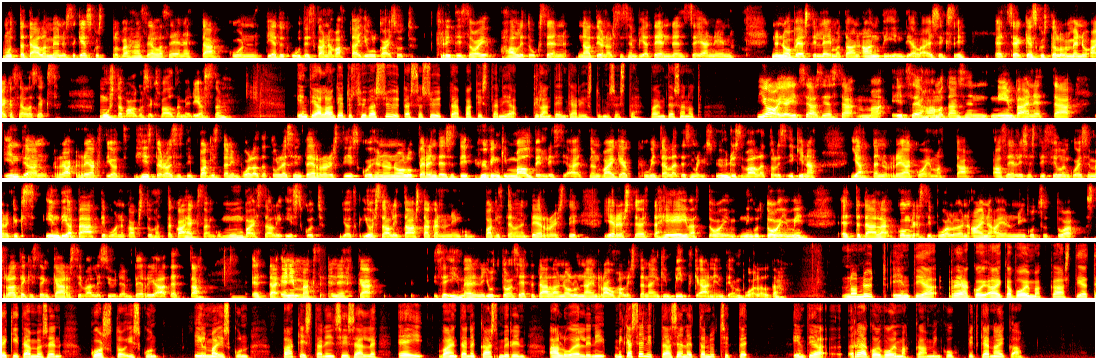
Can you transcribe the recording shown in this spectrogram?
Mutta täällä on mennyt se keskustelu vähän sellaiseen, että kun tietyt uutiskanavat tai julkaisut kritisoi hallituksen nationalistisempia tendenssejä, niin ne nopeasti leimataan anti-intialaisiksi. Et se keskustelu on mennyt aika sellaiseksi mustavalkoiseksi valtamediassa. Intialla on tietysti hyvä syy tässä syyttää Pakistania tilanteen kärjistymisestä, vai mitä sanot? Joo, ja itse asiassa mä itse hahmotan sen niin päin, että Intian reaktiot historiallisesti Pakistanin puolelta tulleisiin terroristi-iskuihin on ollut perinteisesti hyvinkin maltillisia. Että on vaikea kuvitella, että esimerkiksi Yhdysvallat olisi ikinä jättänyt reagoimatta aseellisesti silloin, kun esimerkiksi Intia päätti vuonna 2008, kun Mumbaissa oli iskut, joissa oli taas takana niin kuin pakistanilainen terroristijärjestö, että he eivät toimi. Niin kuin toimi. Että täällä kongressipuolue on aina ajanut niin kutsuttua strategisen kärsivällisyyden periaatetta, mm. että enimmäkseen ehkä se ihmeellinen juttu on se, että täällä on ollut näin rauhallista näinkin pitkään Intian puolelta. No nyt Intia reagoi aika voimakkaasti ja teki tämmöisen kostoiskun, ilmaiskun Pakistanin sisälle, ei vain tänne Kasmirin alueelle, niin mikä selittää sen, että nyt sitten Intia reagoi voimakkaammin kuin pitkään aikaa?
